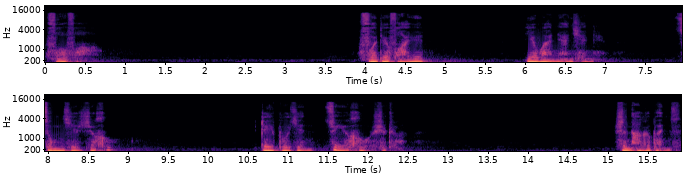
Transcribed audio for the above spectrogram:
佛法、佛的法运，一万两千年终结之后，这部经最后失传，是哪个本子？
